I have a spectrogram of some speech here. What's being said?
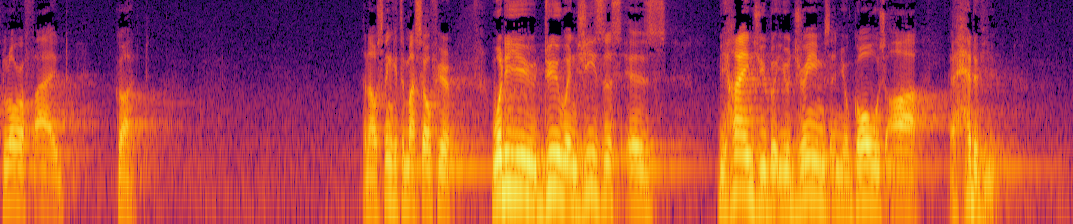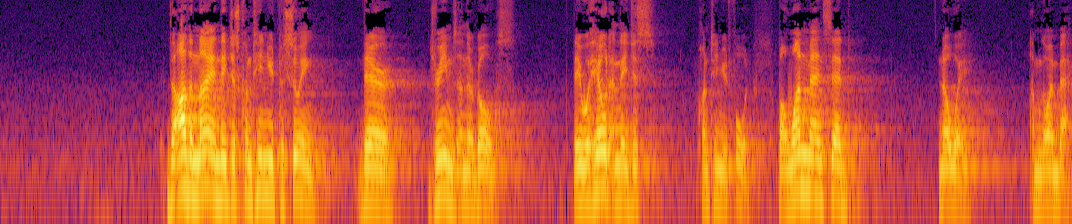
glorified God. And I was thinking to myself here, what do you do when Jesus is behind you, but your dreams and your goals are ahead of you? The other nine, they just continued pursuing their dreams and their goals. They were healed and they just continued forward. But one man said, No way, I'm going back.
